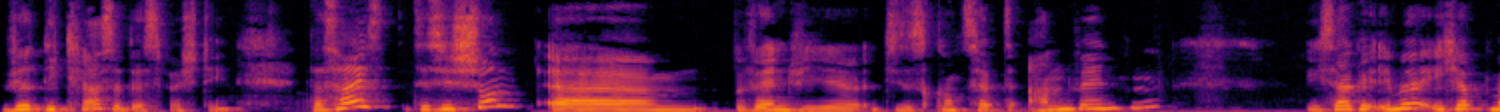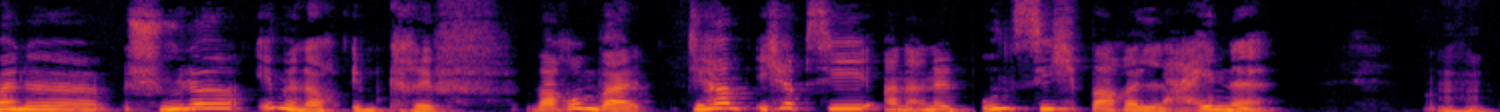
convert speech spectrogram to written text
Wird die Klasse das verstehen? Das heißt, das ist schon, ähm, wenn wir dieses Konzept anwenden, ich sage immer, ich habe meine Schüler immer noch im Griff. Warum? Weil die haben, ich habe sie an eine unsichtbare Leine. Mhm.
